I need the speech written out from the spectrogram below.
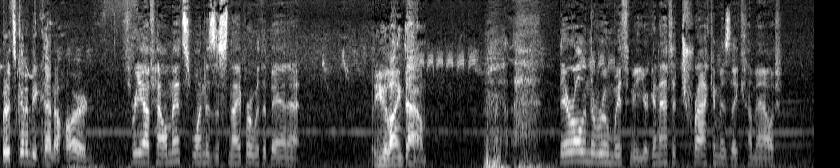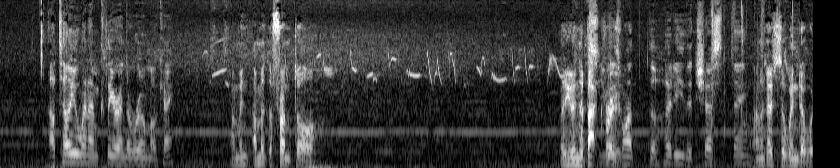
But it's gonna be kind of hard. Three F helmets. One is a sniper with a bayonet. Are you lying down? They're all in the room with me. You're gonna have to track them as they come out. I'll tell you when I'm clear in the room, okay? I'm in. I'm at the front door. Are you in the back So you guys room? want the hoodie, the chest thing? I'm gonna go to the window.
